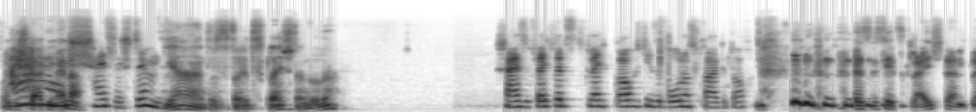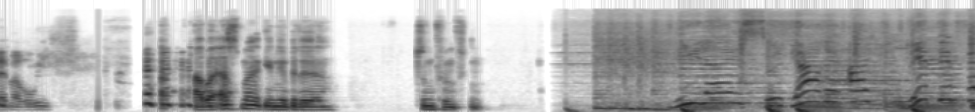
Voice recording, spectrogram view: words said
und die starken Ah, Männer. Scheiße, stimmt. Ja, das ist doch jetzt Gleichstand, oder? Scheiße, vielleicht, vielleicht brauche ich diese Bonusfrage doch. Das ist jetzt Gleichstand, bleib mal ruhig. Aber erstmal gehen wir bitte zum fünften. Lila ist zwölf Jahre alt und lebt im fernen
